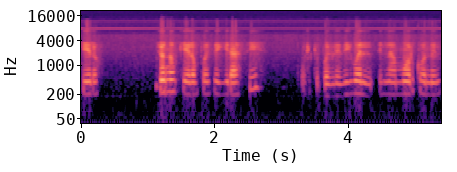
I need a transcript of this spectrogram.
quiero yo no quiero pues seguir así porque pues le digo el, el amor con él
